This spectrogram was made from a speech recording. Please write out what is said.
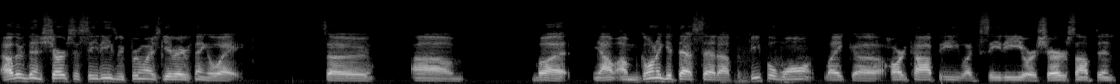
other than shirts and CDs, we pretty much give everything away. So, um, but yeah, I'm, I'm going to get that set up. If people want like a hard copy, like CD or a shirt or something,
